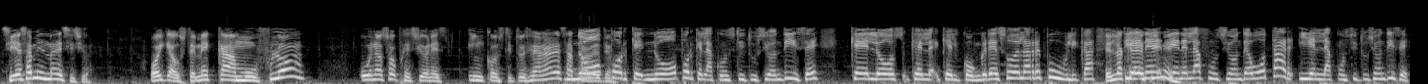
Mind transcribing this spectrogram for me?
Si esa misma decisión, oiga, usted me camufló unas objeciones inconstitucionales a No, través de... porque no, porque la Constitución dice que los que, el- que el Congreso de la República la tiene, tiene la función de votar y en la Constitución dice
